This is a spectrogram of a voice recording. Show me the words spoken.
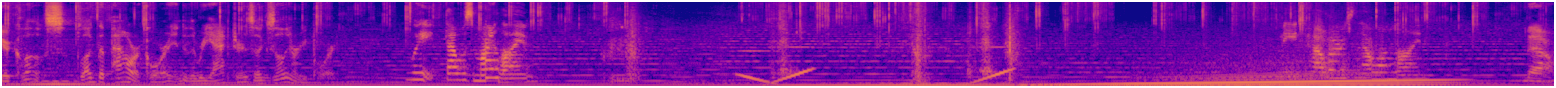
You're close. Plug the power core into the reactor's auxiliary port. Wait, that was my line. Main power is now online. Now,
